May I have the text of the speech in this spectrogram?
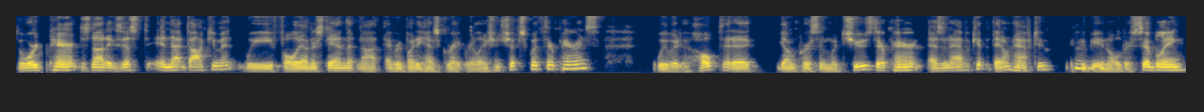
The word parent does not exist in that document. We fully understand that not everybody has great relationships with their parents. We would hope that a young person would choose their parent as an advocate, but they don't have to. It could be an older sibling,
